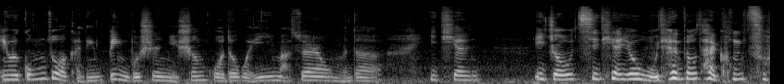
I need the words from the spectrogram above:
因为工作肯定并不是你生活的唯一嘛，虽然我们的一天、一周七天有五天都在工作，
